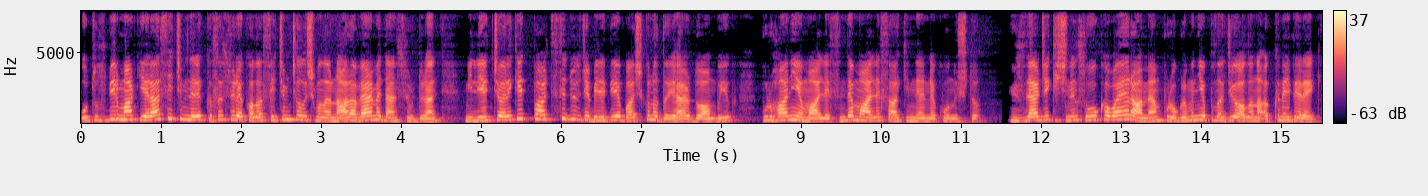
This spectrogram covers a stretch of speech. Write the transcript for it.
31 Mart yerel seçimlere kısa süre kala seçim çalışmalarına ara vermeden sürdüren Milliyetçi Hareket Partisi Düzce Belediye Başkan adayı Erdoğan Bıyık, Burhaniye Mahallesi'nde mahalle sakinlerine konuştu. Yüzlerce kişinin soğuk havaya rağmen programın yapılacağı alana akın ederek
